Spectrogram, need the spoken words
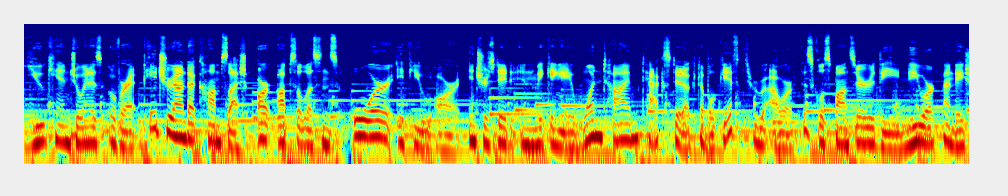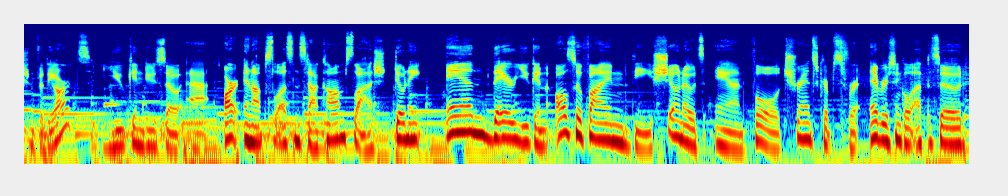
you can join us over at patreon.com slash art obsolescence, or if you are interested in making a one-time tax-deductible gift through our fiscal sponsor, the New York Foundation for the Arts, you can do so at artandobsolescence.com slash donate. And there you can also find the show notes and full transcripts for every single episode.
